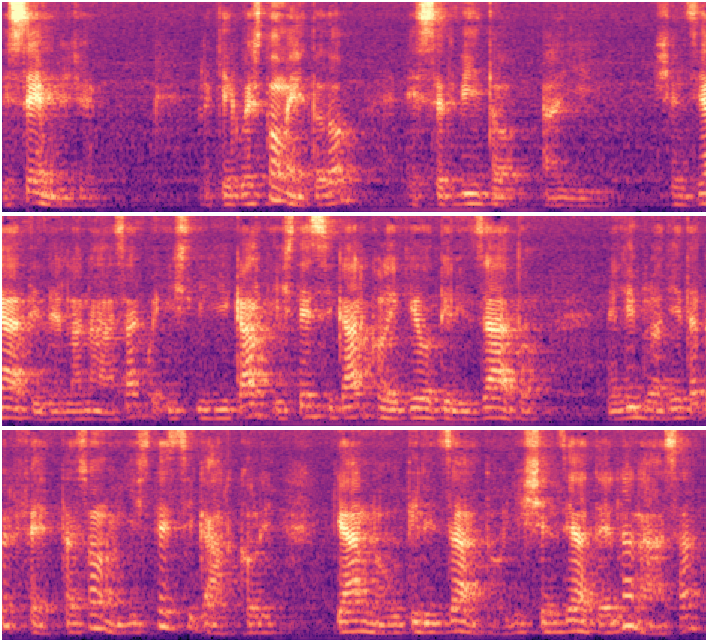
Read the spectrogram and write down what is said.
È semplice, perché questo metodo è servito agli scienziati della NASA, gli stessi calcoli che ho utilizzato nel libro La dieta perfetta sono gli stessi calcoli che hanno utilizzato gli scienziati della NASA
